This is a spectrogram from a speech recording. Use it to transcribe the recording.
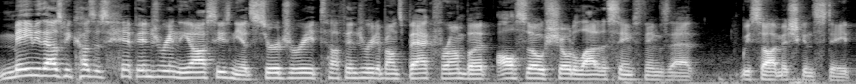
Maybe that was because his hip injury in the offseason. He had surgery, tough injury to bounce back from, but also showed a lot of the same things that we saw at Michigan State.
